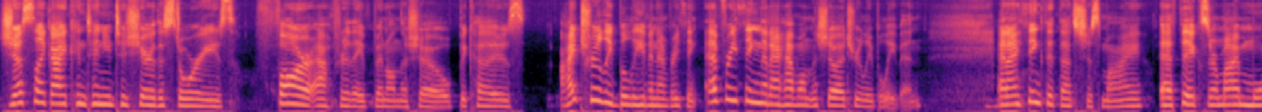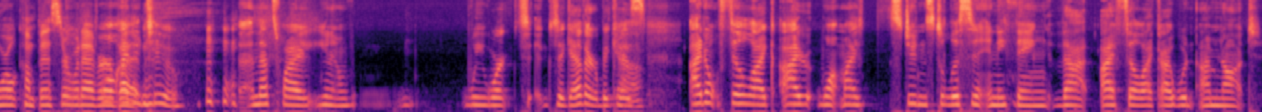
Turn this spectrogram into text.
just like I continue to share the stories far after they've been on the show because I truly believe in everything. Everything that I have on the show, I truly believe in. And I think that that's just my ethics or my moral compass or whatever. Well, I but do too, and that's why you know we worked together because I don't feel like I want my students to listen to anything that I feel like I would I'm not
